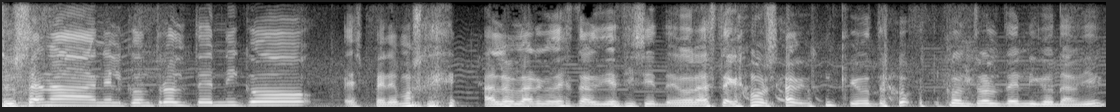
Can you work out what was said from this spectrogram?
Susana en el control técnico. Esperemos que a lo largo de estas 17 horas tengamos algún que otro control técnico también.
